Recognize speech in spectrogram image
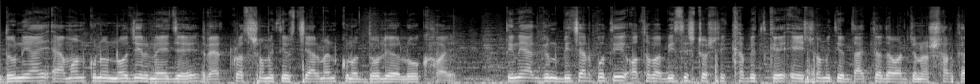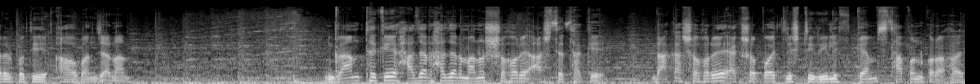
দুনিয়ায় এমন কোনো নজির নেই যে রেডক্রস সমিতির চেয়ারম্যান কোনো দলীয় লোক হয়। তিনি একজন বিচারপতি অথবা বিশিষ্ট শিক্ষাবিদকে এই সমিতির দায়িত্ব দেওয়ার জন্য সরকারের প্রতি আহ্বান জানান। গ্রাম থেকে হাজার হাজার মানুষ শহরে আসতে থাকে। ঢাকা শহরে একশো রিলিফ ক্যাম্প স্থাপন করা হয়।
